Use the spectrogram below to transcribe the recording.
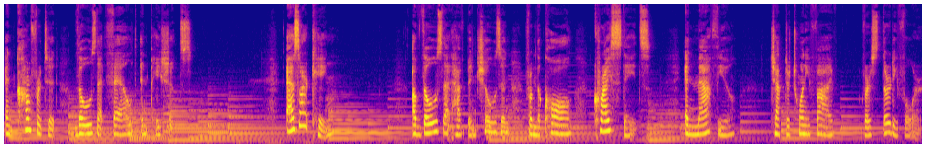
and comforted those that failed in patience. As our King, of those that have been chosen from the call, Christ states in Matthew chapter 25, verse 34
